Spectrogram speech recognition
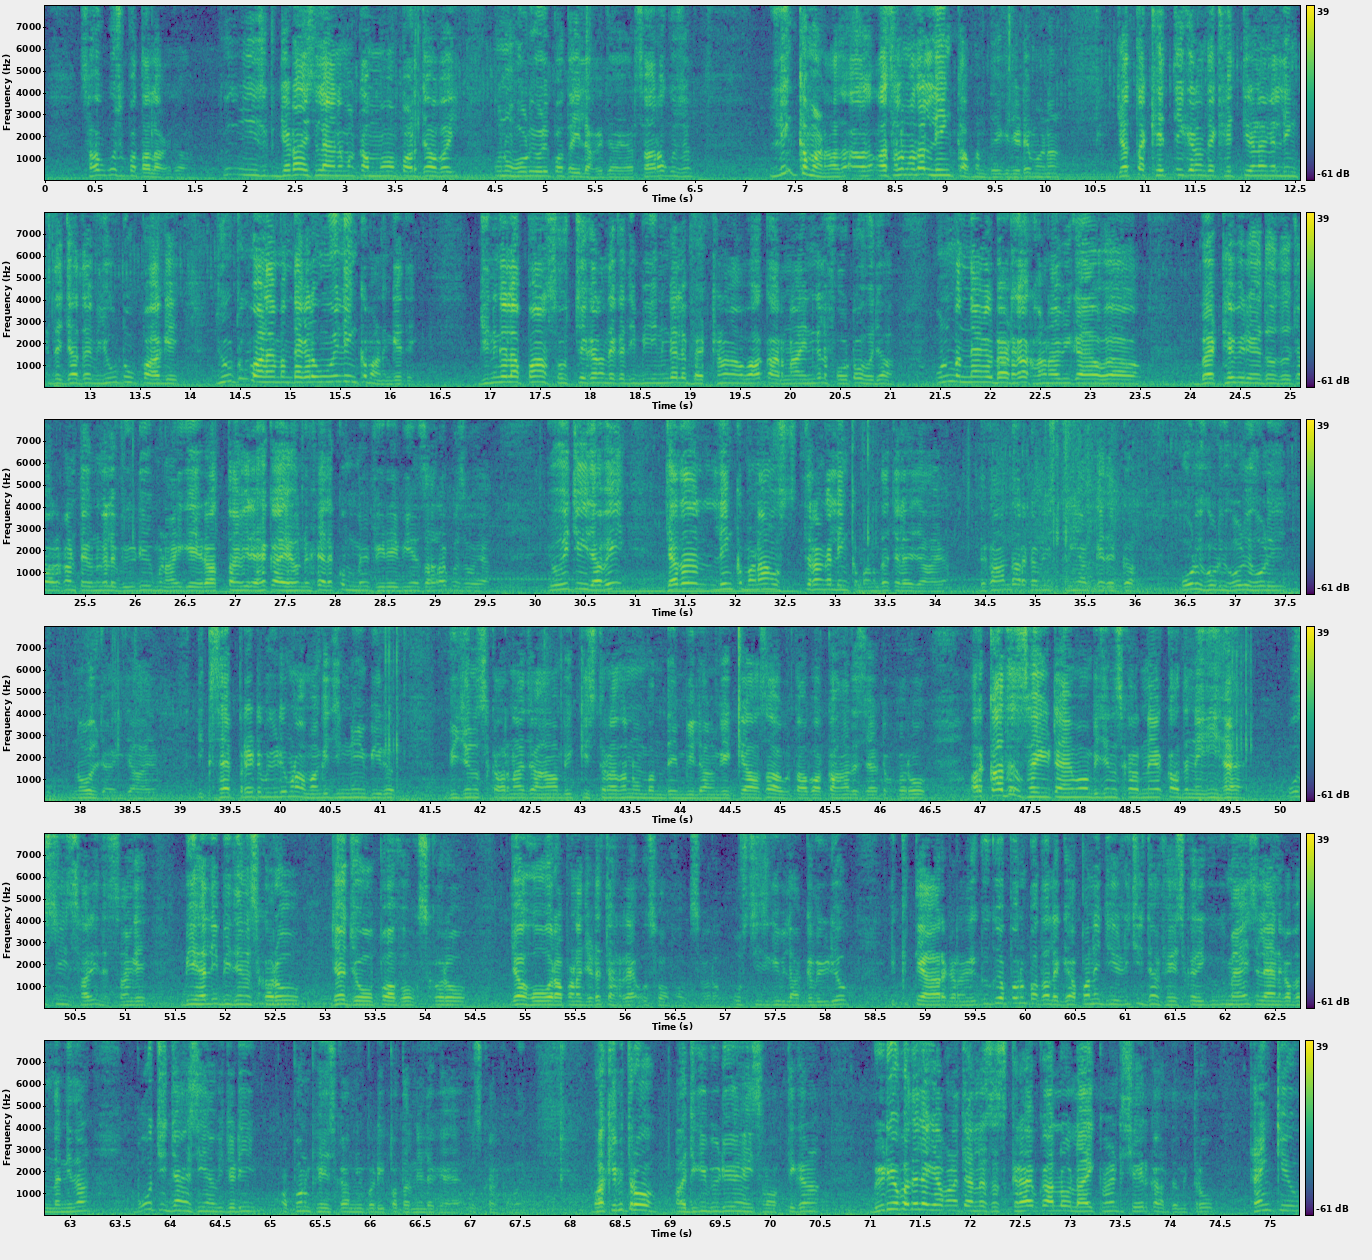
ਸਭ ਕੁਝ ਪਤਾ ਲੱਗ ਜਾ ਕਿਉਂਕਿ ਜਿਹੜਾ ਇਸ ਲਾਈਨ ਮਾ ਕੰਮ ਮਾ ਪੜ ਜਾ ਬਾਈ। ਉਹਨੂੰ ਹੌਲੀ ਹੌਲੀ ਪਤਾ ਹੀ ਲੱਗ ਜਾ ਯਾਰ, ਸਾਰਾ ਕੁਝ ਲਿੰਕ ਬਣਾ ਅਸਲ ਮਾ ਤਾਂ ਲਿੰਕ ਆ ਬੰਦੇ ਕੇ ਜਿਹੜੇ ਬਣਾ ਜਦ ਤੱਕ ਖੇਤੀ ਕਰਾਂ ਤੇ ਖੇਤੀ ਵਾਲਿਆਂ ਦੇ ਲਿੰਕ ਤੇ, ਜਦ YouTube ਪਾ ਗਏ, YouTube ਵਾਲਿਆਂ ਬੰਦੇ ਕੋਲ ਉਹੀ ਲਿੰਕ ਬਣ ਗਏ ਤੇ। ਜਿਨ ਗੱਲ ਆਪਾਂ ਸੋਚੇ ਕਰਾਂ ਤੇ ਕਦੀ ਵੀ ਇਨ ਗੱਲ ਬੈਠਣਾ, ਵਾਹ ਕਰਨਾ, ਇਨ ਗੱਲ ਫੋਟੋ ਹੋ ਜਾ ਉਹਨ ਬੰਦਿਆਂ ਨਾਲ ਬੈਠ ਕੇ ਖਾਣਾ ਵੀ ਗਾਇਆ ਹੋਇਆ, ਬੈਠੇ ਵੀ ਰਹੇ ਦੋ ਦੋ, ਚਾਰ ਘੰਟੇ ਉਹਨਾਂ ਕੋਲ ਵੀਡੀਓ ਬਣਾਈ ਗਏ, ਰਾਤਾਂ ਵੀ ਰਹਿ ਕੇ ਆਏ ਉਹਨਾਂ ਕੋਲ ਘੁੰਮੇ ਫਿਰੇ ਵੀ ਆ, ਸਾਰਾ ਕੁਝ ਹੋਇਆ। ਉਹੀ ਚੀਜ਼ ਆ ਬਈ, ਜਦ ਲਿੰਕ ਬਣਾ, ਉਸ ਤਰ੍ਹਾਂ ਦਾ ਲਿੰਕ ਬਣਦਾ ਚਲੇ ਜਾ ਆ। ਦੁਕਾਨਦਾਰ ਕਵੀ ਵੀ ਇਸਤਰੀਆਂ ਅੱਗੇ ਦੇ ਅੱਗਾ, ਹੌਲੀ ਹੌਲੀ ਹੌਲੀ ਹੌਲੀ ਨੌਲੇਜ ਆਈ ਜਾ ਇੱਕ ਸੈਪਰੇਟ ਵੀਡੀਓ ਬਣਾਵਾਂਗੇ ਜਿੰਨੇ ਵੀਰ ਬਿਜ਼ਨਸ ਕਰਨਾ ਚਾਹਾਂ, ਵੀ ਕਿਸ ਤਰ੍ਹਾਂ ਤੁਹਾਨੂੰ ਬੰਦੇ ਮਿਲਾਂਗੇ, ਕਿਆ ਹਿਸਾਬ ਕਿਤਾਬ ਆ, ਕਹਾਂ ਦੇ ਸੈਟਅਪ ਕਰੋ। ਔਰ ਕਦ ਸਹੀ ਟਾਈਮ ਆ ਬਿਜ਼ਨਸ ਕਰਨੇ ਆ, ਕਦ ਨਹੀਂ ਹੈ, ਉਸ ਚੀਜ਼ ਸਾਰੀ ਦੱਸਾਂਗੇ। ਵੀ ਹਾਲੀ ਬਿਜ਼ਨਸ ਕਰੋ, ਜਾਂ ਜੋਬ ਪਾ ਫੋਕਸ ਕਰੋ, ਜਾਂ ਹੋਰ ਆਪਣਾ ਜਿਹੜਾ ਚੱਲ ਰਿਹਾ, ਉਸ 'ਤੇ ਫੋਕਸ ਕਰੋ। ਉਸ ਚੀਜ਼ ਦੀ ਵੀ ਅਲੱਗ ਵੀਡੀਓ ਇੱਕ ਤਿਆਰ ਕਰਾਂਗੇ, ਕਿਉਂਕਿ ਆਪਾਂ ਨੂੰ ਪਤਾ ਲੱਗਿਆ, ਆਪਾਂ ਨੇ ਜਿਹੜੀ ਚੀਜ਼ਾਂ ਫੇਸ ਕਰੀ, ਕਿਉਂਕਿ ਮੈਂ ਇਸ ਲਾਈਨ ਦਾ ਬੰਦਾ ਨਹੀਂ ਨਾ ਬਹੁਤ ਚੀਜ਼ਾਂ ਐਸੀਆਂ ਵੀ ਜਿਹੜੀ ਆਪਾਂ ਨੂੰ ਫੇਸ ਕਰਨੀ ਬੜੀ ਪਤਾ ਨਹੀਂ ਲੱਗਿਆ ਹੈ ਉਸ ਕਰਕੇ ਬਾਈ। ਬਾਕੀ ਮਿੱਤਰੋ, ਅੱਜ ਦੀ ਵੀਡੀਓ ਇਹੀ ਸਮਾਪਤੀ ਕਰਾਂ। ਵੀਡੀਓ ਵਧੀਆ ਲੱਗਿਆ ਆਪਣਾ ਚੈਨਲ ਸਬਸਕ੍ਰਾਈਬ ਕਰ ਲਓ ਲਾਈਕ ਕਮੈਂਟ ਸ਼ੇਅਰ ਕਰ ਦਿਓ ਮਿੱਤਰੋ। Thank you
